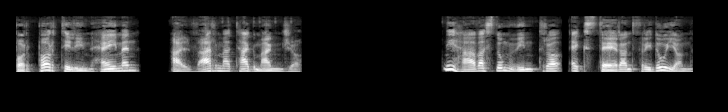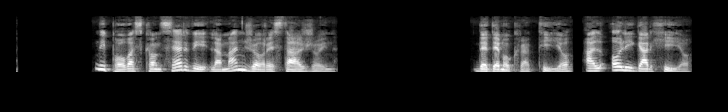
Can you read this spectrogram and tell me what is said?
Por porti lin heimen al varma tag mangio. Ni havas dum vintro exteran friduion. Ni povas conservi la mangio restajoin de democratio al oligarchio.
